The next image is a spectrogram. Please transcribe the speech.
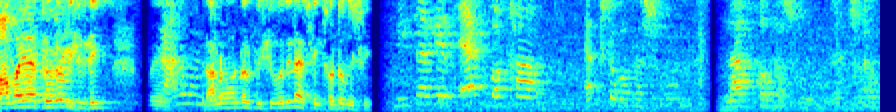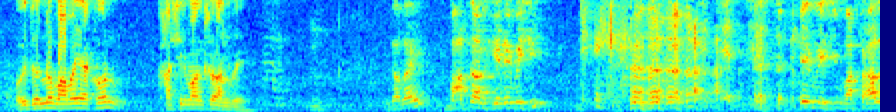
বাবাই আর ছোট পিসি সেই রানু মন্ডল পিসি বলি না সেই ছোট পিসি। এক কথা একশো কথা শুনুন। লাখ কথা শুন ওই জন্য বাবাই এখন খাসির মাংস আনবে। দাদাই বাচাল কেটে বেশি? কে বেশি বাচাল?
